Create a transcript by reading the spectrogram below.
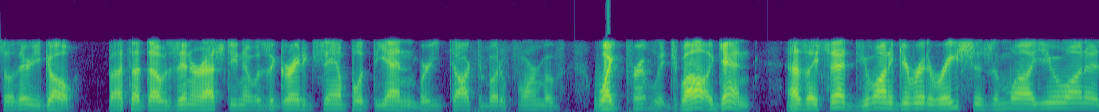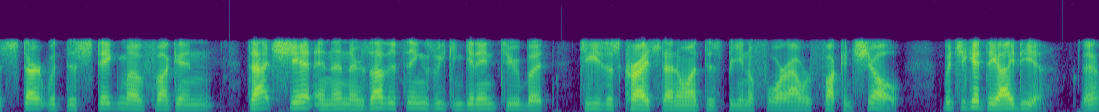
So there you go. But I thought that was interesting. It was a great example at the end where he talked about a form of white privilege. Well, again, as I said, you want to get rid of racism. Well, you want to start with the stigma of fucking that shit, and then there's other things we can get into. But Jesus Christ, I don't want this being a four-hour fucking show. But you get the idea. Yeah.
